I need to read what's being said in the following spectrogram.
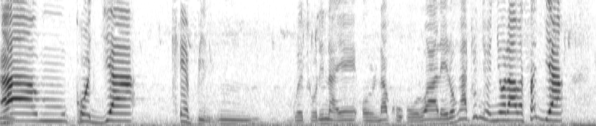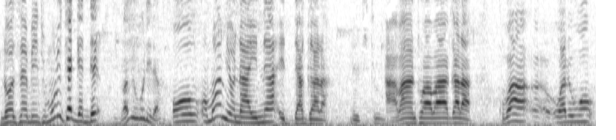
um, kojja kevin. Gwe tuli naye olunaku olwaleero ng'atunyonnyola abasajja ndowooza ebintu mubitegedde. Babiwulira. Omwami ono alina eddagala. Abantu abaagala kuba uh, waliwo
